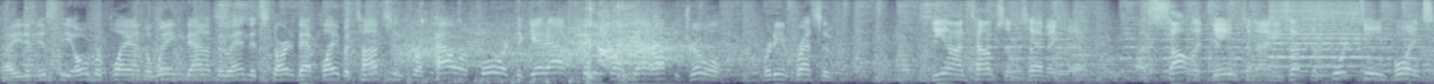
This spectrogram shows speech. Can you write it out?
Uh, he didn't miss the overplay on the wing down at the end that started that play, but Thompson for a power forward to get out finish like that off the dribble. Pretty impressive. Deon Thompson's having a, a solid game tonight. He's up to 14 points.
